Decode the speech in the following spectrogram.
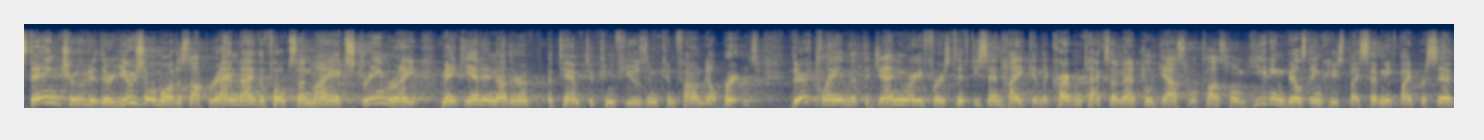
Staying true to their usual modus operandi, the folks on my extreme right make yet another attempt to confuse and confound Albertans. Their claim that the January 1st 50 cent hike in the carbon tax on natural gas will cause home heating bills to increase by 75%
